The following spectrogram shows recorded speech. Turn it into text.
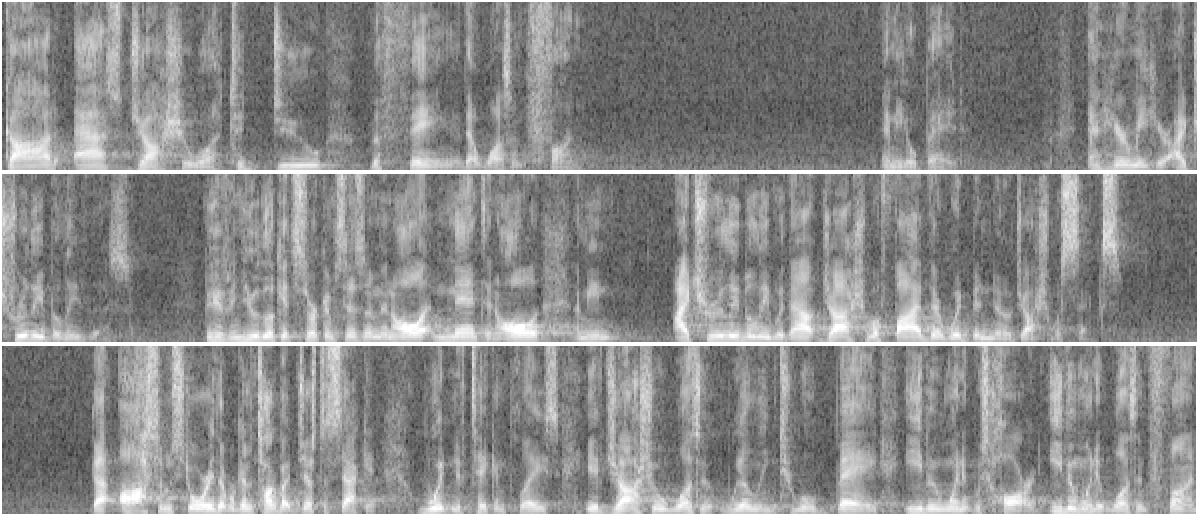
God asked Joshua to do the thing that wasn't fun. And he obeyed. And hear me here, I truly believe this. Because when you look at circumcision and all it meant and all, I mean, I truly believe without Joshua 5, there would have been no Joshua 6. That awesome story that we're going to talk about just a second wouldn't have taken place if Joshua wasn't willing to obey, even when it was hard, even when it wasn't fun.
